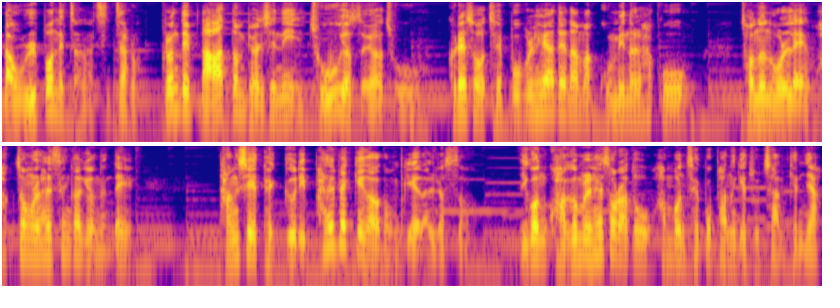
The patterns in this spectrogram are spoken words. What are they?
나 울 뻔했잖아, 진짜로. 그런데 나왔던 변신이 조우였어요, 조우. 그래서 재뽑을 해야 되나 막 고민을 하고 저는 원래 확정을 할 생각이었는데 당시에 댓글이 800개가 넘게 달렸어. 이건 과금을 해서라도 한번 재뽑하는 게 좋지 않겠냐.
